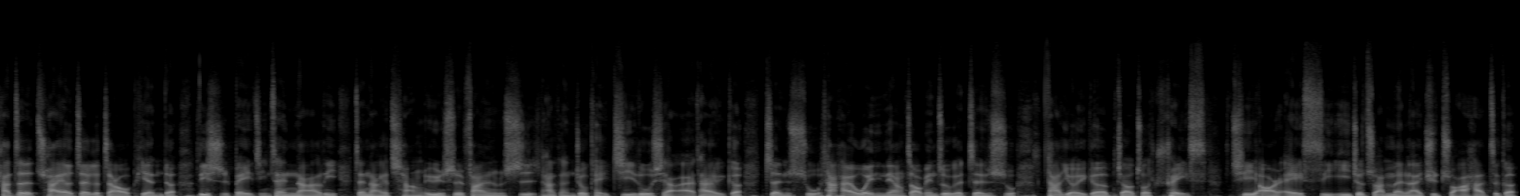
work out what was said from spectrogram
它这 Trier 这个照片的历史背景在哪里，在哪个场域是发生什么事，它可能就可以记录下来。它有一个证书，它还要为你那张照片做一个证书，它有一个叫做 Trace。T R A C E 就专门来去抓它这个，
